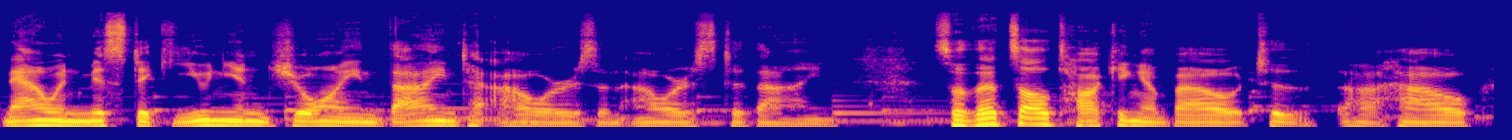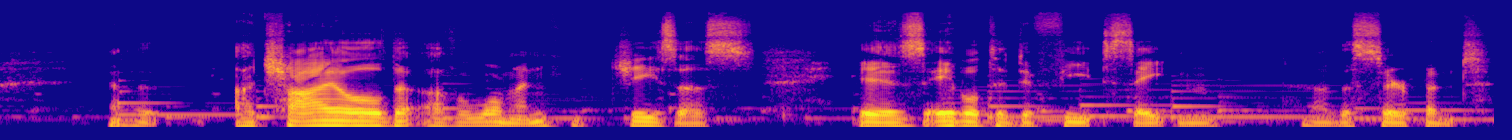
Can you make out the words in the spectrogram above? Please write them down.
Now in mystic union join, thine to ours and ours to thine. So that's all talking about uh, how uh, a child of a woman, Jesus, is able to defeat Satan, uh, the serpent,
